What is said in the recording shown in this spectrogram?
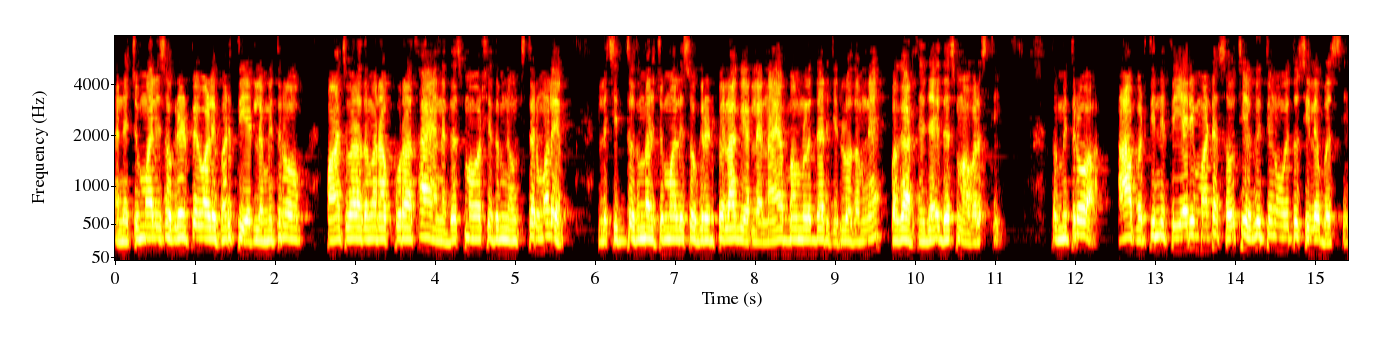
અને ચુમ્માલીસો ગ્રેડ પે વાળી ભરતી, એટલે મિત્રો પાંચ વાળા તમારા પૂરા થાય અને દસમા વર્ષે તમને ઉચ્ચતર મળે, એટલે સીધો તમારે ચુમ્માલીસો ગ્રેડ પે લાગે, એટલે નાયબ મામલતદાર જેટલો તમને પગાર થઈ જાય દસમા વર્ષથી. તો મિત્રો, આ ભરતીની તૈયારી માટે સૌથી અગત્યનું હોય તો સિલેબસ છે.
